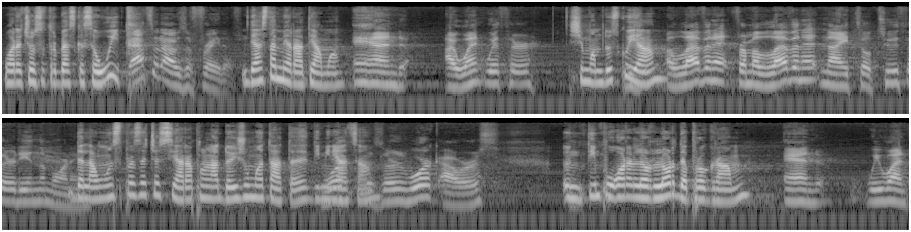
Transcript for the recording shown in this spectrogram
Oare ce o să trebuiască să uit? That's what I was afraid of. De asta mi-era teamă. And I went with her Și m-am dus cu ea 11 at, from 11 at night till 2:30 in the morning. de la 11 seara până la 2 jumătate dimineața, Work, those are work hours, în timpul orelor lor de program, and we went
